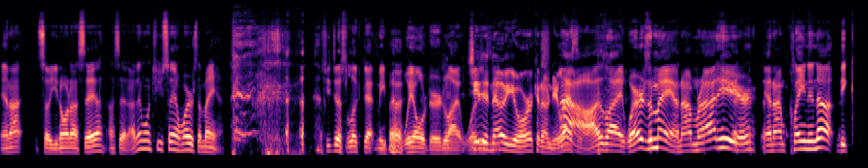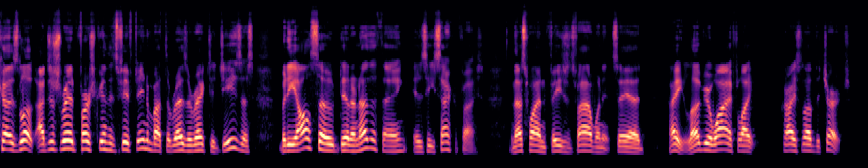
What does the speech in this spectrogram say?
and I so you know what I said? I said, I didn't want you saying where's the man? she just looked at me bewildered, like what she didn't know you were working on your no, lesson. I was like, "Where's the man? I'm right here, and I'm cleaning up because look, I just read 1 Corinthians 15 about the resurrected Jesus, but he also did another thing: is he sacrificed, and that's why in Ephesians 5 when it said, "Hey, love your wife like Christ loved the church."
